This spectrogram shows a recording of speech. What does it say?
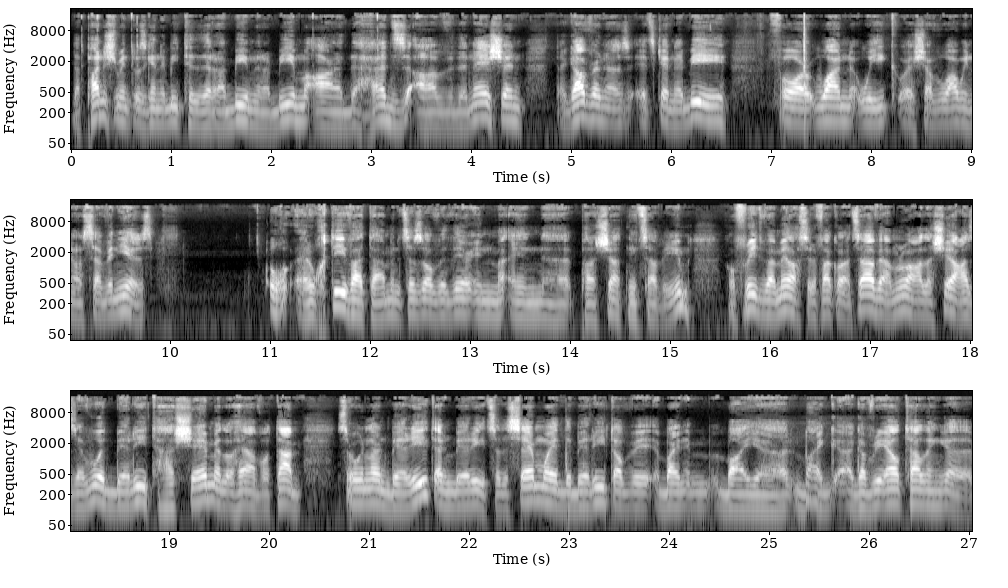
The punishment was going to be to the Rabim. The Rabim are the heads of the nation, the governors. It's going to be for one week, or Shavua, we know, seven years And it says over there in in uh, Parashat Nitzavim, כופרית והמלח שרפה כל הצעה, ואמרו על אשר עזבו את ברית השם אלוהי אבותם. So we're going to learn Berit and Berit. So the same way the Berit of by by uh, by Gabriel telling uh,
